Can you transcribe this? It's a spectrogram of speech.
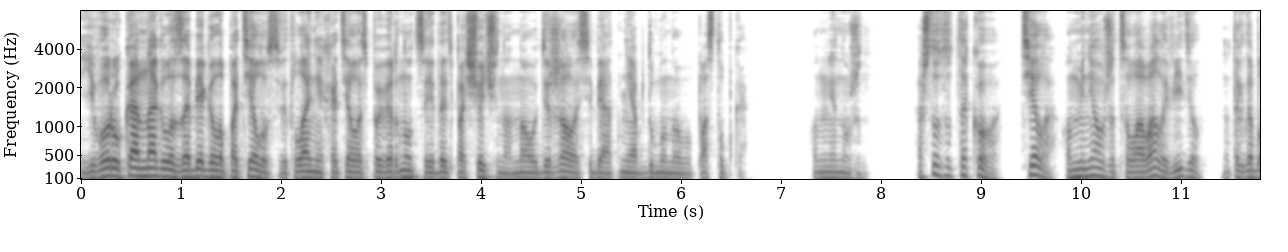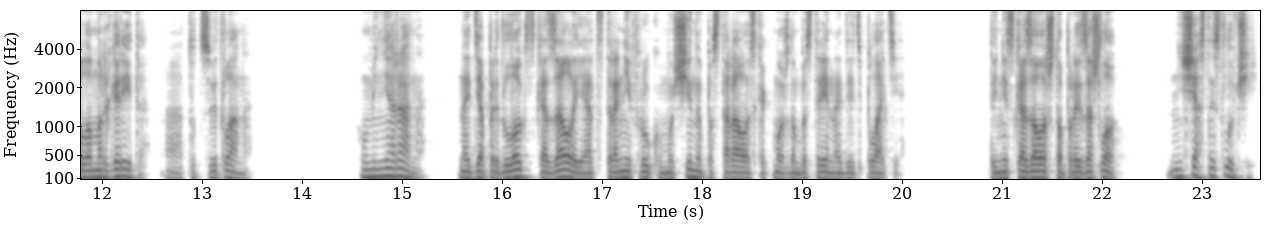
Его рука нагло забегала по телу, Светлане хотелось повернуться и дать пощечину, но удержала себя от необдуманного поступка. «Он мне нужен». «А что тут такого? Тело, он меня уже целовал и видел, но тогда была Маргарита, а тут Светлана». «У меня рана», — найдя предлог, сказала и, отстранив руку мужчины, постаралась как можно быстрее надеть платье. Ты не сказала, что произошло. Несчастный случай.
